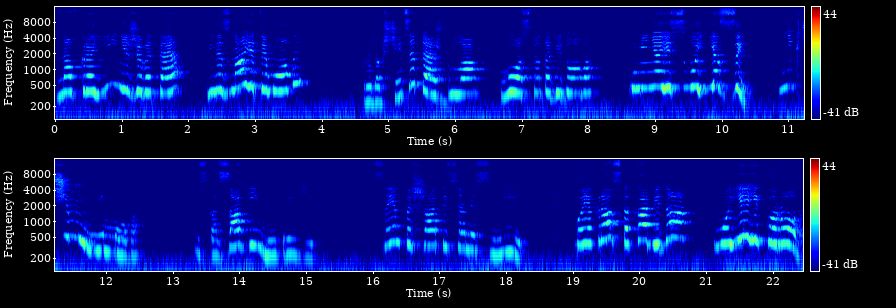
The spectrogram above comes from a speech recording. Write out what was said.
На Вкраїні живете і не знаєте мови? Продавщиця теж була гостра та бідова. У мене є свій язик, ні к чому мені мова. І сказав їй мудрий дід. Цим пишатися не слід, бо якраз така біда в моєї корови.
